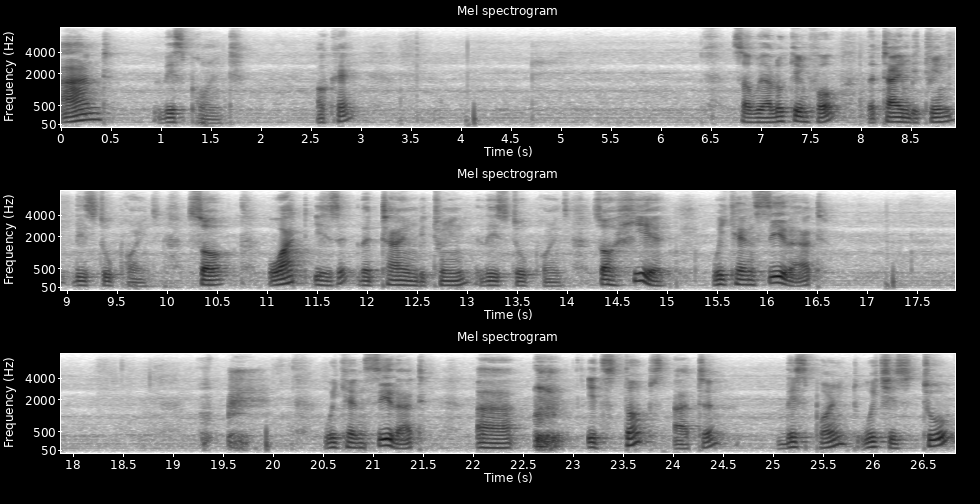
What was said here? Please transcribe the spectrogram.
and this point. Okay So we are looking for the time between these two points. So what is the time between these two points? So here we can see that we can see that uh, it stops at this point which is 2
